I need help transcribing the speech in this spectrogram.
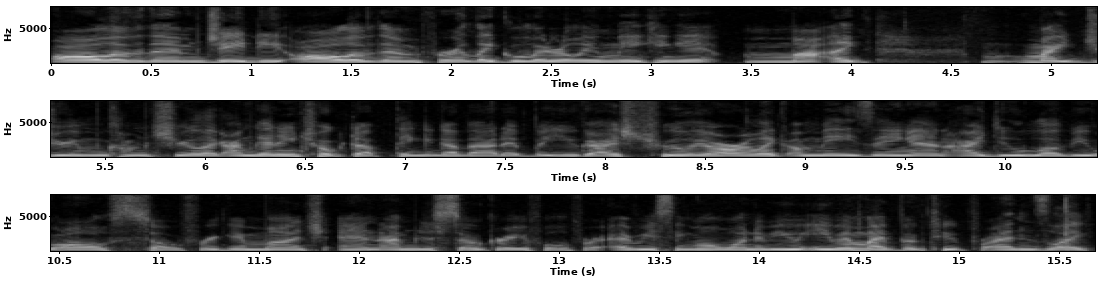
all of them, JD, all of them for like literally making it my like my dream come true. Like I'm getting choked up thinking about it, but you guys truly are like amazing and I do love you all so freaking much and I'm just so grateful for every single one of you. Even my booktube friends like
